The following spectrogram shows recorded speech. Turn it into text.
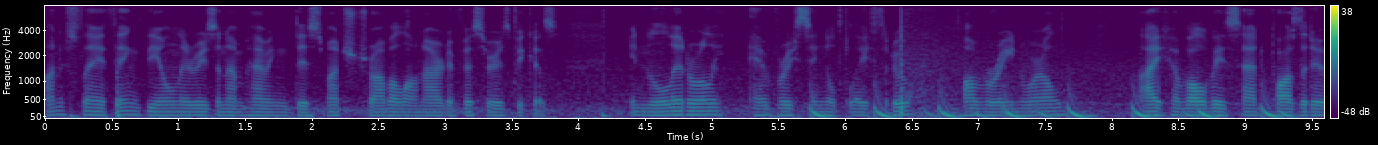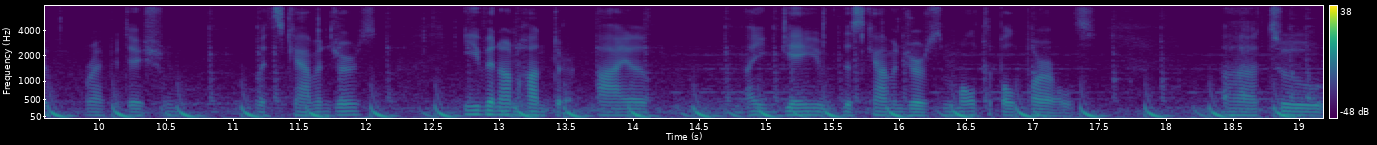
Honestly, I think the only reason I'm having this much trouble on Artificer is because in literally every single playthrough of Rain World, I have always had positive reputation with scavengers. Even on Hunter, I I gave the scavengers multiple pearls uh, to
